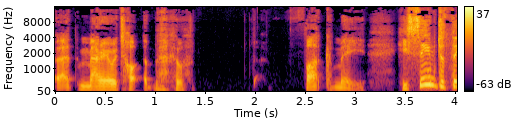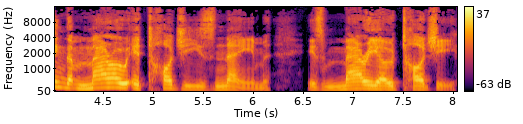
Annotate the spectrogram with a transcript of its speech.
uh, Mario. Ito- Fuck me. He seemed to think that Maro Itoje's name is Mario Toji.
